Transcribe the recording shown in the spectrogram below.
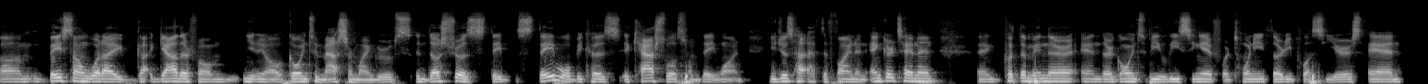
um, based on what I got, gather from you know going to mastermind groups, industrial is sta- stable because it cash flows from day one. You just have to find an anchor tenant and put them in there, and they're going to be leasing it for 20, 30 plus years, and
